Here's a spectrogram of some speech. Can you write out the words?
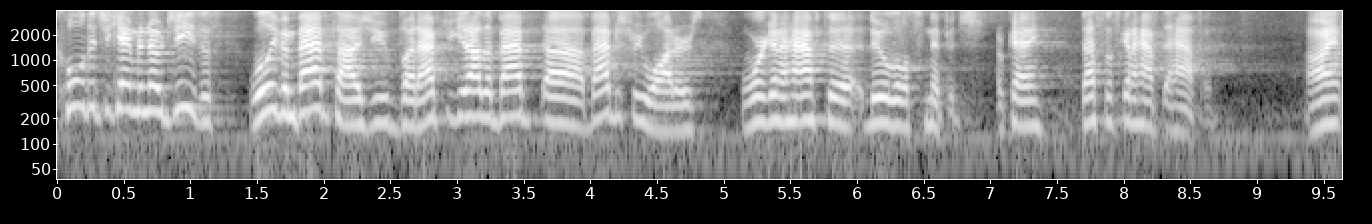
cool that you came to know Jesus. We'll even baptize you, but after you get out of the bab- uh, baptistry waters, we're going to have to do a little snippage, okay? That's what's going to have to happen. All right?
